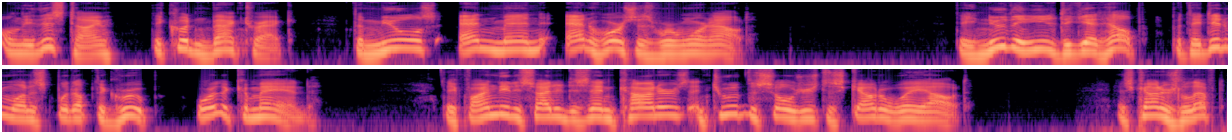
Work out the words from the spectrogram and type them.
only this time they couldn't backtrack. The mules and men and horses were worn out. They knew they needed to get help, but they didn't want to split up the group or the command. They finally decided to send Connors and two of the soldiers to scout a way out. As Connors left,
